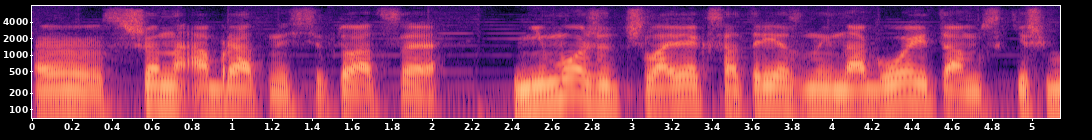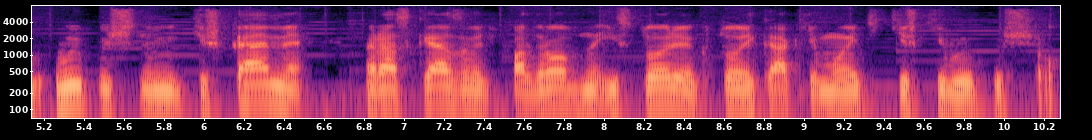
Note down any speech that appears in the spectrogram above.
э, совершенно обратная ситуация. Не может человек с отрезанной ногой, там, с киш... выпущенными кишками рассказывать подробно историю, кто и как ему эти кишки выпущил.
